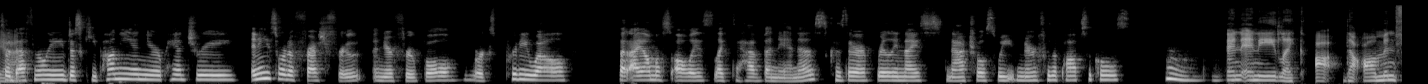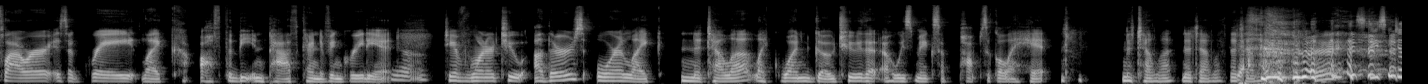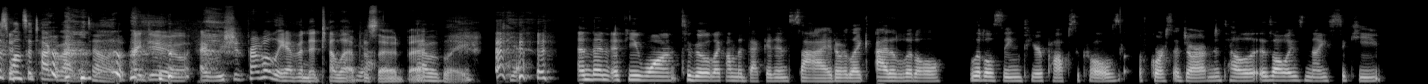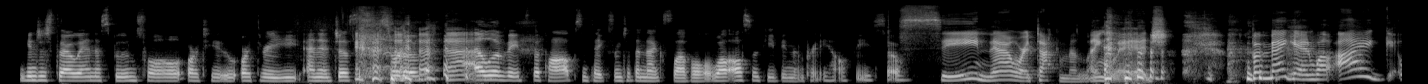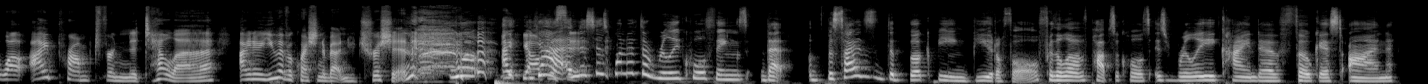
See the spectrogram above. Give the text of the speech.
So definitely just keep honey in your pantry. Any sort of fresh fruit in your fruit bowl works pretty well. But I almost always like to have bananas because they're a really nice natural sweetener for the popsicles. Hmm. And any like uh, the almond flour is a great like off the beaten path kind of ingredient. Yeah. Do you have one or two others or like Nutella, like one go to that always makes a popsicle a hit? Nutella, Nutella, Nutella. Stacie just wants to talk about Nutella. I do. I, we should probably have a Nutella episode, but Probably. Yeah. And then if you want to go like on the decadent side or like add a little little zing to your popsicles, of course a jar of Nutella is always nice to keep. You can just throw in a spoonful or two or three and it just sort of elevates the pops and takes them to the next level while also keeping them pretty healthy. So See, now we're talking my language. but Meghan, while I while I prompt for Nutella, I know you have a question about nutrition. Well, I, yeah, and this is one of the really cool things that besides the book being beautiful for the love of popsicles is really kind of focused on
